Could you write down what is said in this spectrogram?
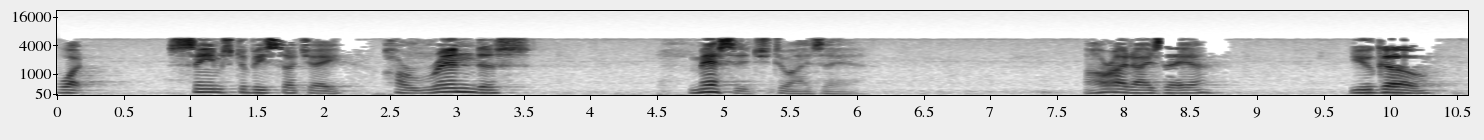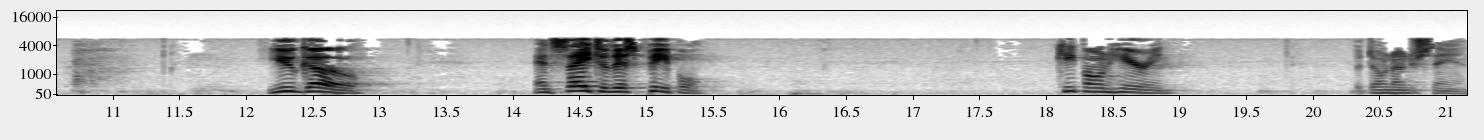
what seems to be such a horrendous message to Isaiah. All right, Isaiah, you go. You go and say to this people, keep on hearing but don't understand.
